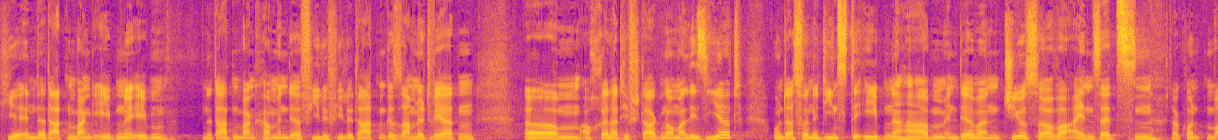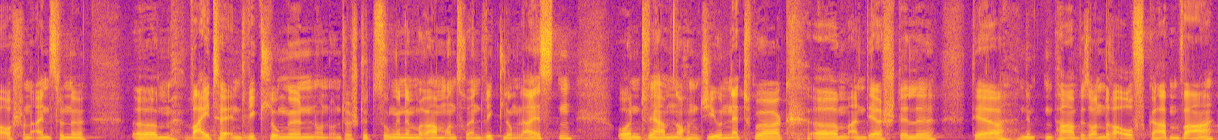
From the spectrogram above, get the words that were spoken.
hier in der Datenbankebene eben eine Datenbank haben, in der viele, viele Daten gesammelt werden, ähm, auch relativ stark normalisiert und dass wir eine Diensteebene haben, in der wir einen Geo-Server einsetzen. Da konnten wir auch schon einzelne ähm, Weiterentwicklungen und Unterstützungen im Rahmen unserer Entwicklung leisten. Und wir haben noch ein Geo-Network ähm, an der Stelle, der nimmt ein paar besondere Aufgaben wahr.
